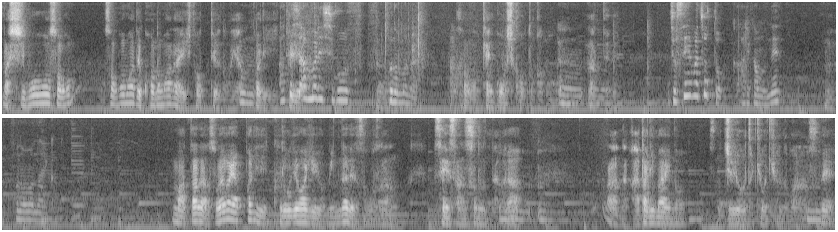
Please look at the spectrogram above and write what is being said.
まあ、脂肪をそそこまで好まない人っていうのがやっぱりいうん。て、私あんまり脂肪好まない、その健康志向とかもうんあってね、女性はちょっとあれかもね。うん。好まないかも。まあただそれはやっぱり黒毛和牛をみんなで増産生産するんだから、うんうん。まあ、なんか当たり前のその需要と供給のバランスで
